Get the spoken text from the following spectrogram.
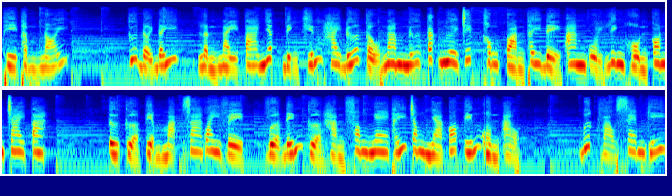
thì thầm nói. Cứ đợi đấy, lần này ta nhất định khiến hai đứa cậu nam nữ các ngươi chết không toàn thây để an ủi linh hồn con trai ta. Từ cửa tiệm mạc ra quay về, vừa đến cửa Hàn Phong nghe thấy trong nhà có tiếng ồn ào. Bước vào xem kỹ.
